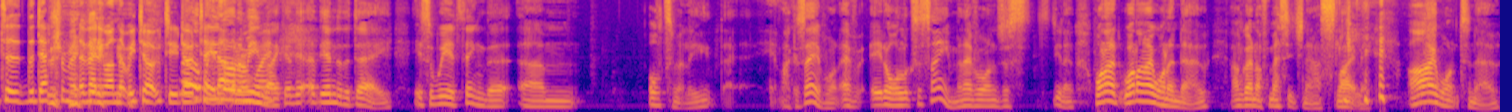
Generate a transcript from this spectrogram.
to the detriment of anyone that we talk to. Don't no, take you that know what I mean. way. Like at the, at the end of the day, it's a weird thing that um, ultimately, like I say, everyone, ev it all looks the same, and everyone's just you know what I what I want to know. I'm going off message now slightly. I want to know.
